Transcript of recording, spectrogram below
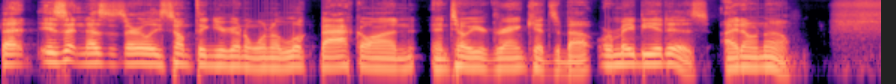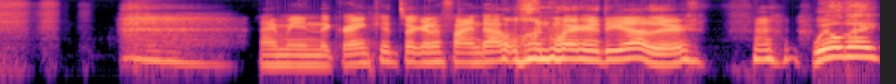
That isn't necessarily something you're going to want to look back on and tell your grandkids about, or maybe it is. I don't know. I mean, the grandkids are going to find out one way or the other. Will they?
